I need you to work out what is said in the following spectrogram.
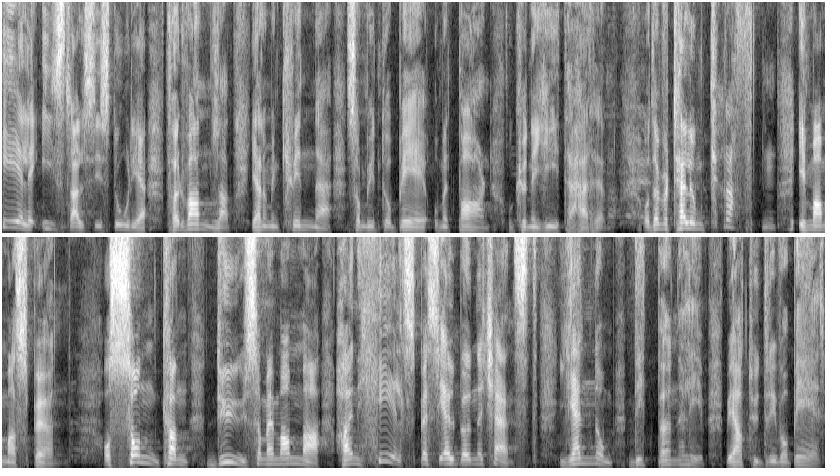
hele Israels historie forvandlet gjennom en kvinne som begynte å be om et barn hun kunne gi til Herren. Og Det forteller om kraften i mammas bønn. Og sånn kan du som er mamma ha en helt spesiell bønnetjenest gjennom ditt bønneliv ved at du driver og ber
